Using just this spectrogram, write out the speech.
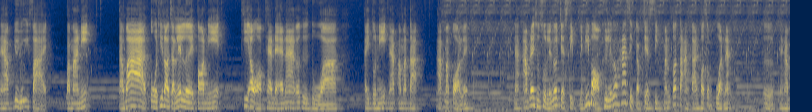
นะครับยั่วยุอีกฝ่ายประมาณนี้ แต่ว่าตัวที่เราจะเล่นเลยตอนนี้ที่เอาออกแทนไดอาน่าก็คือตัวไอตัวนี้นะครับอมตะอัพมาก่อนเลย นะอัพได้สูงสุดเลเวล70 อย่างที่บอกคือเลเวล50 กับ 70 มันก็ต่างกันพอสมควรนะ เออ นะครับ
